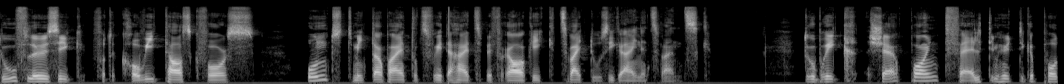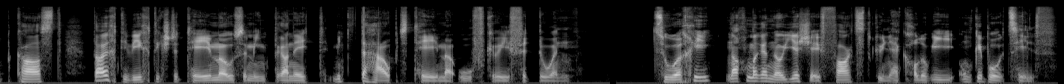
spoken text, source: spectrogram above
die Auflösung von der Covid-Taskforce und die Mitarbeiterzufriedenheitsbefragung 2021. Die Rubrik SharePoint fehlt im heutigen Podcast, da ich die wichtigsten Themen aus dem Intranet mit den Hauptthemen aufgreifen tun. Suche nach einem neuen Chefarzt Gynäkologie und Geburtshilfe.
